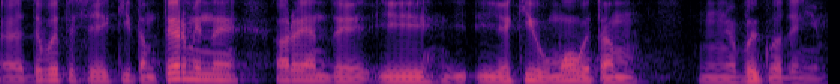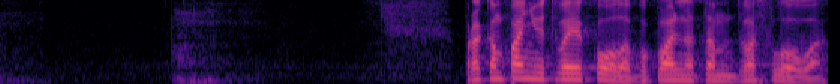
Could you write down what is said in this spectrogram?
е, дивитися, які там терміни оренди і, які умови там викладені. Про компанію Твоє коло, буквально там два слова.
